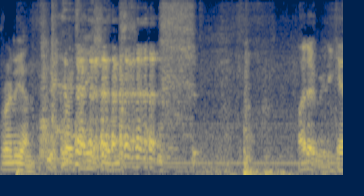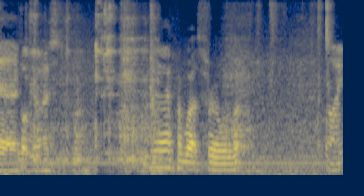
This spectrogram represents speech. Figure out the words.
brilliant rotations. I don't really care. Got to be honest. yeah, I worked through all of it. Like,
